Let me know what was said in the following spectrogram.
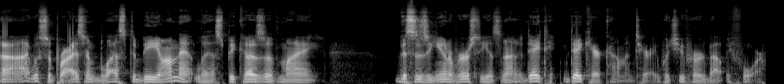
uh, I was surprised and blessed to be on that list because of my This is a University, it's not a day t- daycare commentary, which you've heard about before.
